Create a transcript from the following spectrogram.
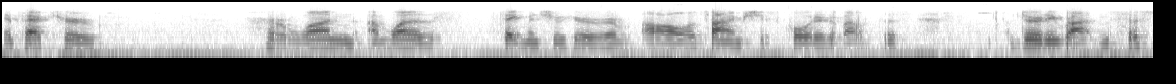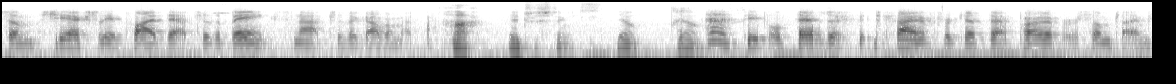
in fact, her her one um, one of the statements you hear all the time. She's quoted about this dirty, rotten system. She actually applied that to the banks, not to the government. Huh. Interesting. Yeah. Yeah. People tend to kind of forget that part of her sometimes.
